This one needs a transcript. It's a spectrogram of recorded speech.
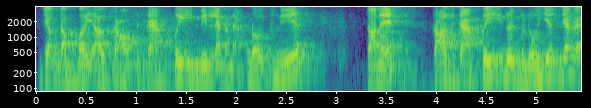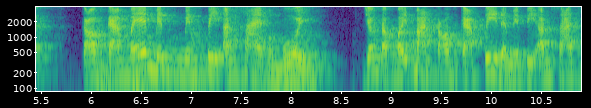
អញ្ចឹងដើម្បីឲ្យកោសិកា2មានលក្ខណៈដូចគ្នាតោះនេះកោសិកា2ដូចមនុស្សយើងអញ្ចឹងកោសិកាមេមានមាន 2N46 អញ្ចឹងដើម្បីបានកោសិកា2ដែលមាន 2N46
